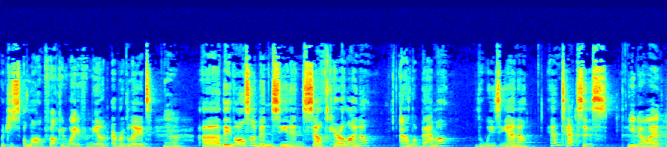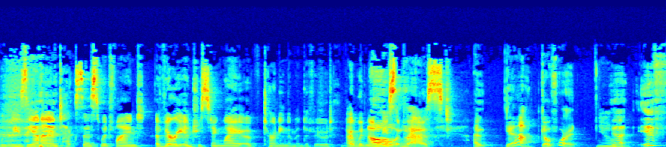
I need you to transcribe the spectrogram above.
which is a long fucking way from the Everglades. Yeah. Uh, they've also been seen in South Carolina, Alabama, Louisiana, and Texas. You know what? Louisiana and Texas would find a very interesting way of turning them into food. I would not Oh, be surprised. I, yeah, go for it. Yeah. yeah. If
